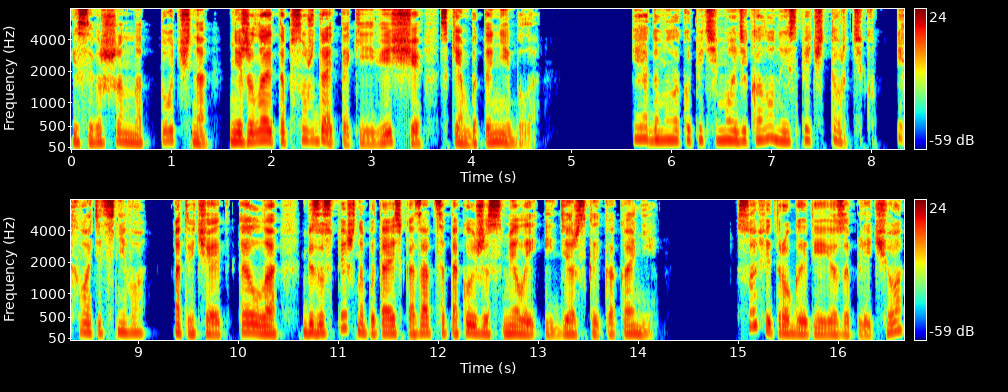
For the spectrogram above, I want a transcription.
и совершенно точно не желает обсуждать такие вещи с кем бы то ни было. «Я думала купить ему одеколон и испечь тортик, и хватит с него», отвечает Элла, безуспешно пытаясь казаться такой же смелой и дерзкой, как они. Софи трогает ее за плечо,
